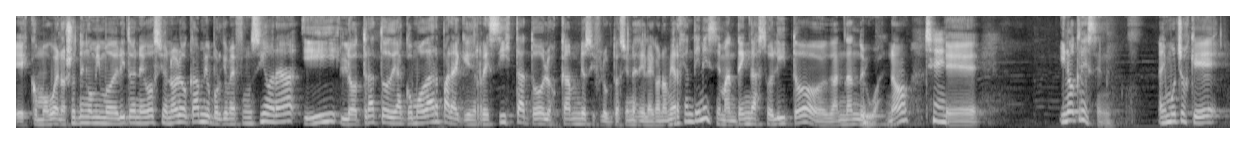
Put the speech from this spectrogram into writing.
Es como, bueno, yo tengo mi modelito de negocio, no lo cambio porque me funciona y lo trato de acomodar para que resista todos los cambios y fluctuaciones de la economía argentina y se mantenga solito andando igual, ¿no? Sí. Eh, y no crecen. Hay muchos que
